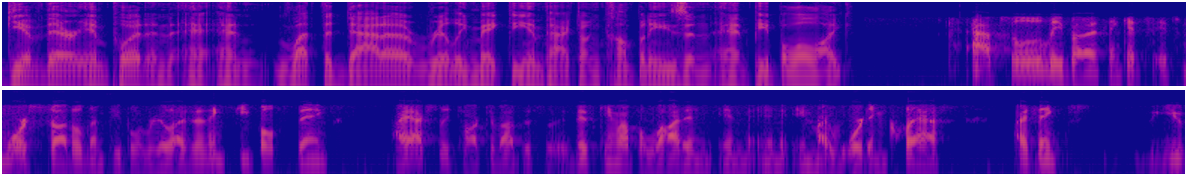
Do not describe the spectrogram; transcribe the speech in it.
give their input and and let the data really make the impact on companies and and people alike. Absolutely, but I think it's it's more subtle than people realize. I think people think I actually talked about this. This came up a lot in, in, in, in my Wharton class. I think you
